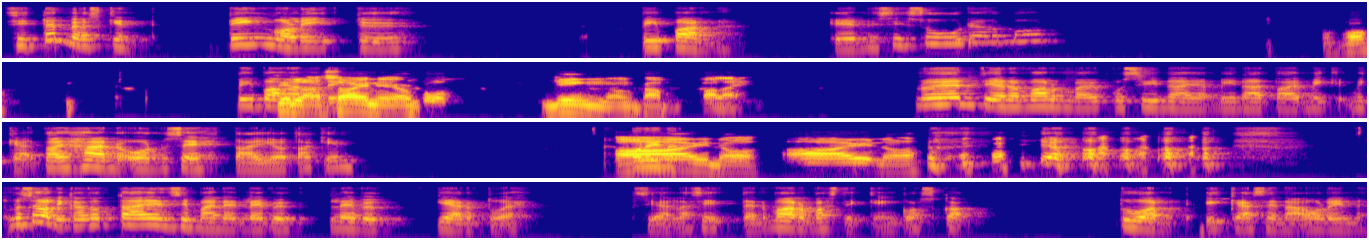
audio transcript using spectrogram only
Sitten myöskin Dingo liittyy Pipan ensisuudelmaan. Oho. Pipahan Silloin oli... soini joku Dingon kappale. No en tiedä, varmaan joku sinä ja minä tai, mikä, tai hän on se tai jotakin. Aino, aino. No se oli, kato, tämä ensimmäinen levy, levykiertue. siellä sitten varmastikin, koska tuon ikäisenä olin,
